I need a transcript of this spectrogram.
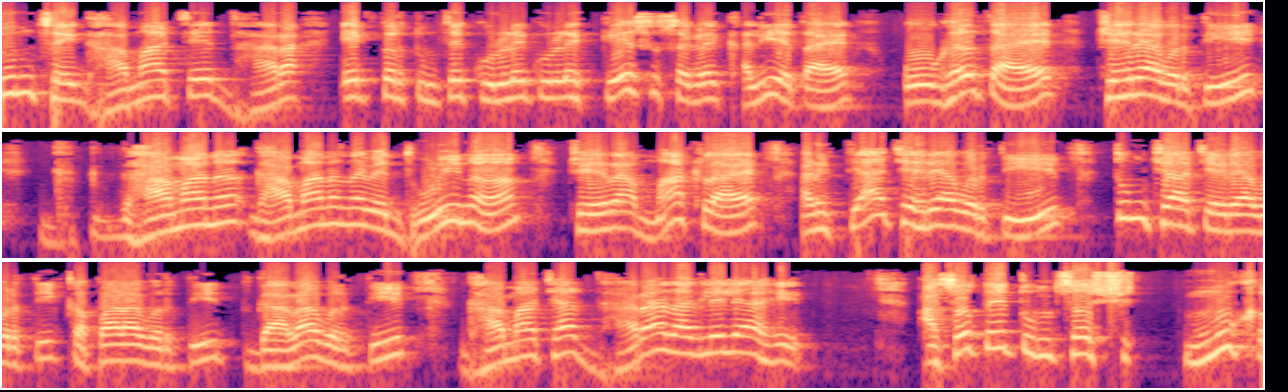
तुमचे घामाचे धारा एक तर तुमचे कुरळे कुरळे केस सगळे खाली येत आहेत ओघळत आहेत चेहऱ्यावरती घामानं घामानं नव्हे धुळीनं चेहरा माखलाय आणि त्या चेहऱ्यावरती तुमच्या चेहऱ्यावरती कपाळावरती गालावरती घामाच्या धारा लागलेल्या आहेत. असं ते तुमचं मुख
